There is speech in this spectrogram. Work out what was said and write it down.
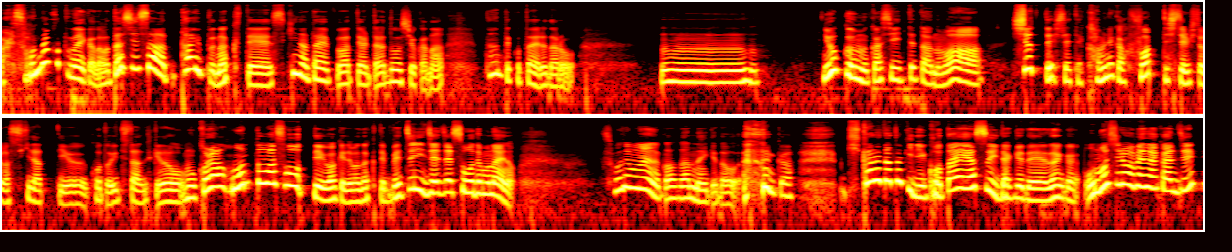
あれそんなことないかな？私さタイプなくて好きなタイプはって言われたらどうしようかな。なんて答えるだろう。うーん。よく昔言ってたのはシュッてしてて髪の毛がふわってしてる人が好きだっていうことを言ってたんですけどもうこれは本当はそうっていうわけではなくて別に全然そうでもないの。そうでもないのか分かんないけど なんか聞かれた時に答えやすいだけでなんか面白めな感じ？好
